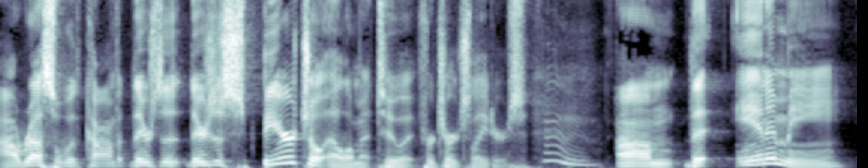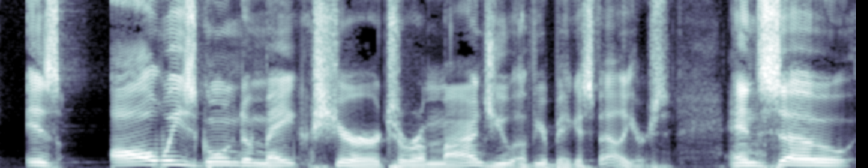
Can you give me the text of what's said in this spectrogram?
I wrestle with confidence. There's a there's a spiritual element to it for church leaders. Um, the enemy is always going to make sure to remind you of your biggest failures. And so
